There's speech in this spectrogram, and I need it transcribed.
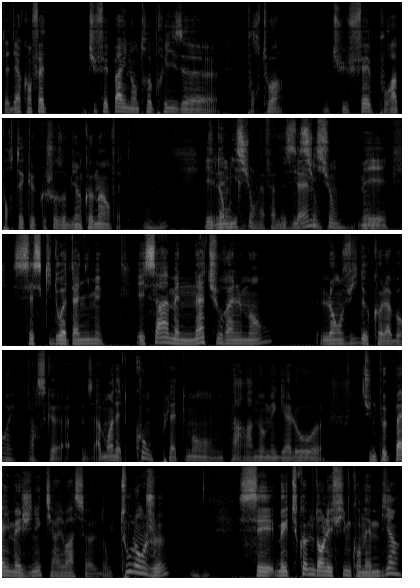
C'est-à-dire qu'en fait, tu fais pas une entreprise euh, pour toi, tu fais pour apporter quelque chose au bien commun, en fait. Mhm. Et C'est la mission, la fameuse c'est la mission. mission, mais c'est ce qui doit t'animer. Et ça amène naturellement l'envie de collaborer. Parce que, à moins d'être complètement parano-mégalo, euh, tu ne peux pas imaginer que tu y arriveras seul. Donc tout l'enjeu, Mhm. c'est, mais comme dans les films qu'on aime bien,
